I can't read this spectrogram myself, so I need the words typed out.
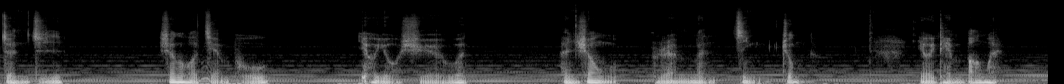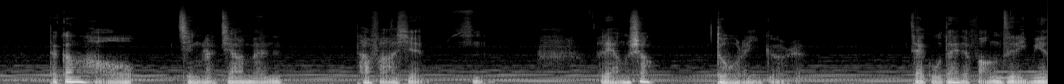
正直，生活简朴，又有学问，很受人们敬重的。有一天傍晚，他刚好进了家门，他发现，哼，梁上多了一个人。在古代的房子里面。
